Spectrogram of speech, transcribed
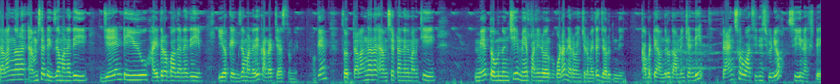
తెలంగాణ ఎంసెట్ ఎగ్జామ్ అనేది జేఎన్టీయు హైదరాబాద్ అనేది ఈ యొక్క ఎగ్జామ్ అనేది కండక్ట్ చేస్తుంది. ఓకే సో తెలంగాణ ఎంసెట్ అనేది మనకి మే తొమ్మిది నుంచి మే పన్నెండు వరకు కూడా నిర్వహించడం అయితే జరుగుతుంది. కాబట్టి అందరూ గమనించండి. Thanks for watching this video see you next day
